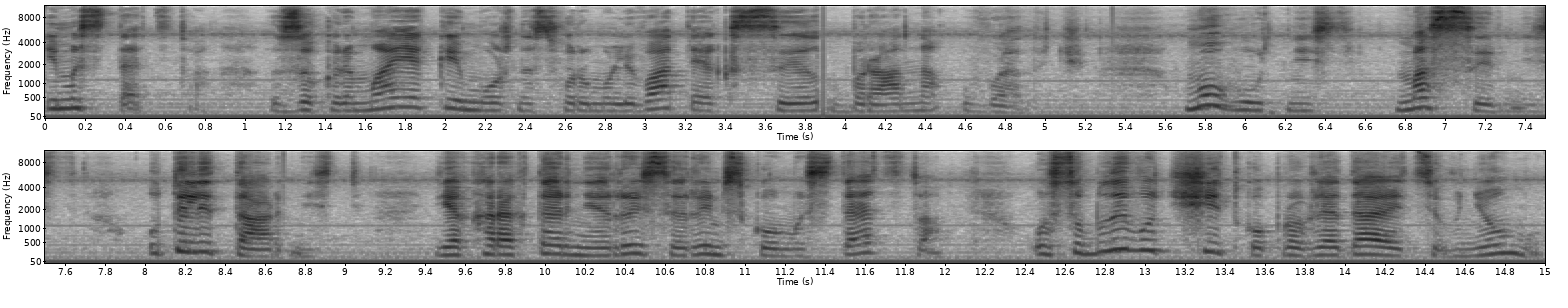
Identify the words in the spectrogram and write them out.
і мистецтва, зокрема, який можна сформулювати як сил брана у велич, могутність, масивність, утилітарність як характерні риси римського мистецтва особливо чітко проглядаються в ньому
